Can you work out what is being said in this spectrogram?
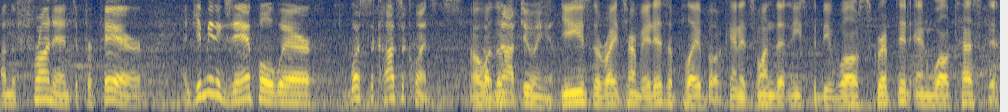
on the front end to prepare? And give me an example where what's the consequences oh, well, of the, not doing it? You use the right term. It is a playbook, and it's one that needs to be well scripted and well tested.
